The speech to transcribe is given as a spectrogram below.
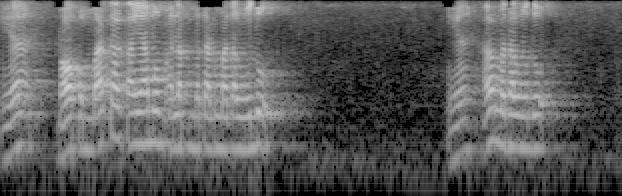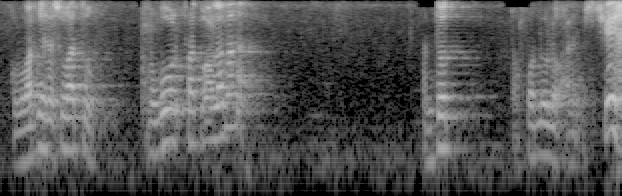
ya bahwa pembatal tayamum adalah pembatal-pembatal wudu. Ya, apa pembatal wudu? Keluarnya sesuatu. Nunggu fatwa ulama enggak? Telepon dulu Syekh,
